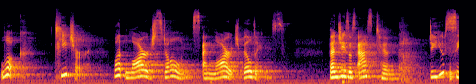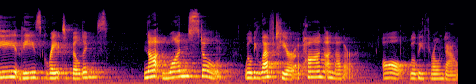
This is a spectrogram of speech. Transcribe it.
Look, teacher, what large stones and large buildings. Then Jesus asked him, Do you see these great buildings? Not one stone will be left here upon another, all will be thrown down.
